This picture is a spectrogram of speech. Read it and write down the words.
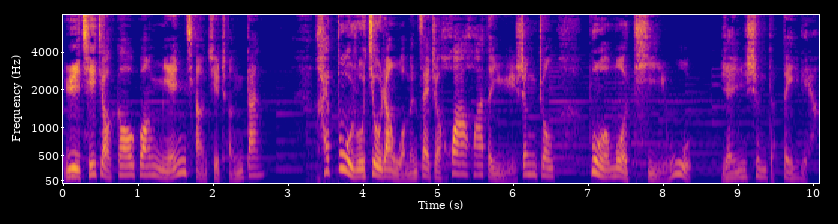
与其叫高光勉强去承担，还不如就让我们在这哗哗的雨声中，默默体悟人生的悲凉。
